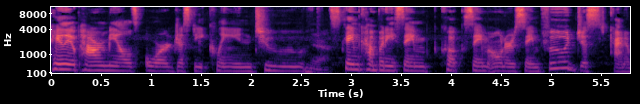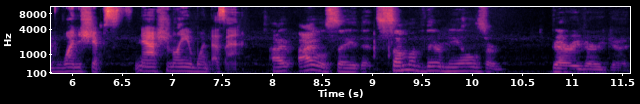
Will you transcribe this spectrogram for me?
Paleo Power Meals or Just Eat Clean, two Yeah. same company, same cook, same owners, same food, just kind of one ships nationally and one doesn't. I, I will say that some of their meals are very, very good.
